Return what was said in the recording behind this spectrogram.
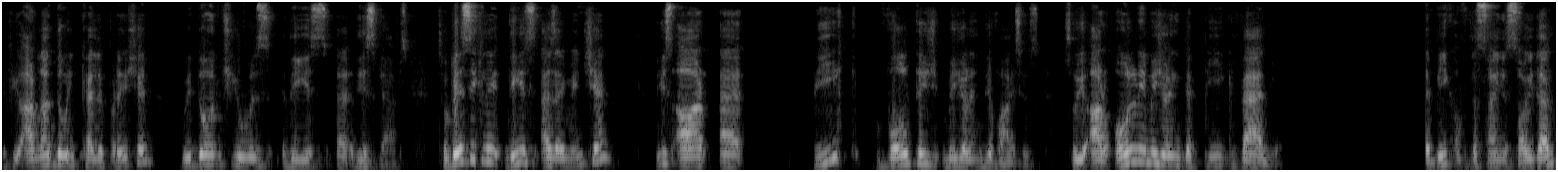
If you are not doing calibration, we don't use these, uh, these gaps. So basically, these, as I mentioned, these are uh, peak voltage measuring devices. So you are only measuring the peak value, the peak of the sinusoidal,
